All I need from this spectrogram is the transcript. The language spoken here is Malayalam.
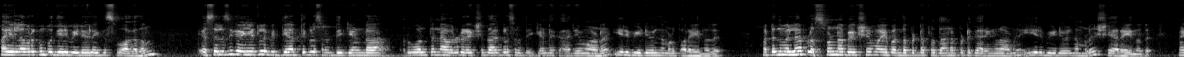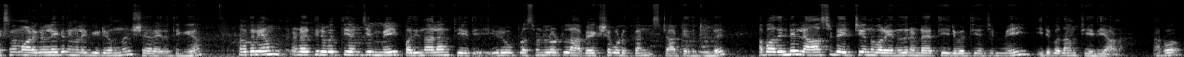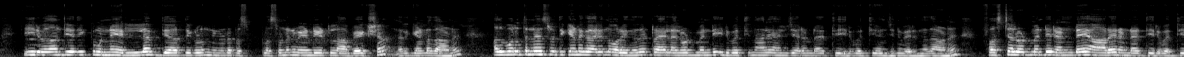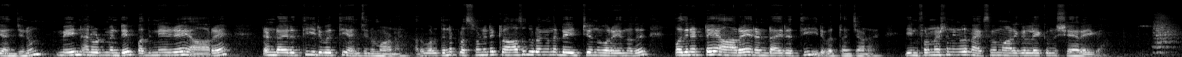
ഹായ് എല്ലാവർക്കും പുതിയൊരു വീഡിയോയിലേക്ക് സ്വാഗതം. എസ് എൽ സി കഴിഞ്ഞിട്ടുള്ള വിദ്യാർത്ഥികൾ ശ്രദ്ധിക്കേണ്ട അതുപോലെ തന്നെ അവരുടെ രക്ഷിതാക്കൾ ശ്രദ്ധിക്കേണ്ട കാര്യമാണ് ഈ ഒരു വീഡിയോയിൽ നമ്മൾ പറയുന്നത്. മറ്റൊന്നുമല്ല പ്ലസ് വൺ അപേക്ഷയുമായി ബന്ധപ്പെട്ട പ്രധാനപ്പെട്ട കാര്യങ്ങളാണ് ഈ ഒരു വീഡിയോയിൽ നമ്മൾ ഷെയർ ചെയ്യുന്നത്. മാക്സിമം ആളുകളിലേക്ക് നിങ്ങൾ ഈ വീഡിയോ ഒന്ന് ഷെയർ ചെയ്തെത്തിക്കുക. നമുക്കറിയാം രണ്ടായിരത്തി ഇരുപത്തി അഞ്ച് മെയ് പതിനാലാം തീയതി ഈ ഒരു പ്ലസ് വണ്ണിലോട്ടുള്ള അപേക്ഷ കൊടുക്കാൻ സ്റ്റാർട്ട് ചെയ്തിട്ടുണ്ട്. അപ്പോൾ അതിന്റെ ലാസ്റ്റ് ഡേറ്റ് എന്ന് പറയുന്നത് രണ്ടായിരത്തി ഇരുപത്തി അഞ്ച് മെയ് ഇരുപതാം തീയതിയാണ്. അപ്പോൾ ഈ ഇരുപതാം തീയതിക്ക് മുന്നേ എല്ലാ വിദ്യാർത്ഥികളും നിങ്ങളുടെ പ്ലസ് പ്ലസ് വണ്ണിന് വേണ്ടിയിട്ടുള്ള അപേക്ഷ നൽകേണ്ടതാണ്. അതുപോലെ തന്നെ ശ്രദ്ധിക്കേണ്ട കാര്യം എന്ന് പറയുന്നത് ട്രയൽ അലോട്ട്മെന്റ് ഇരുപത്തിനാല് അഞ്ച് രണ്ടായിരത്തി ഇരുപത്തി അഞ്ചിന് വരുന്നതാണ്. ഫസ്റ്റ് അലോട്ട്മെന്റ് രണ്ട് ആറ് രണ്ടായിരത്തി ഇരുപത്തി അഞ്ചിനും മെയിൻ അലോട്ട്മെന്റ് പതിനേഴ് ആറ് രണ്ടായിരത്തി ഇരുപത്തി അഞ്ചിനുമാണ് അതുപോലെ തന്നെ പ്ലസ് വണ്ണിന്റെ ക്ലാസ് തുടങ്ങുന്ന ഡേറ്റ് എന്ന് പറയുന്നത് പതിനെട്ട് ആറ് രണ്ടായിരത്തി ഇരുപത്തഞ്ചാണ് ഈ ഇൻഫർമേഷൻ നിങ്ങൾ മാക്സിമം ആളുകളിലേക്കൊന്ന് ഷെയർ ചെയ്യുക.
